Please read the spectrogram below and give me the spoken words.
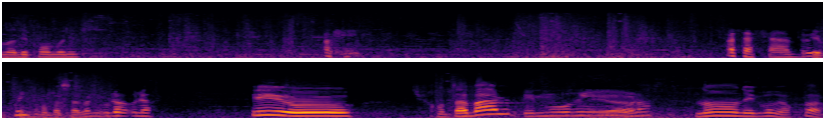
on a des points bonus. Ok. Ah, ça fait un bug. Et pourquoi il prend pas sa balle Oula, oula. Eh oh Tu prends ta balle mourir. et voilà. Non, négro, meurs pas.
